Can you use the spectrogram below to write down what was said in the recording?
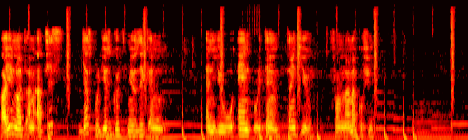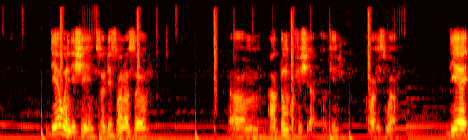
Are you not an artist? Just produce good music and and you will earn return. Thank you from Nana Kofi. Dear Wendy Shay, so this one also um Adum official, okay, all is well. Dear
